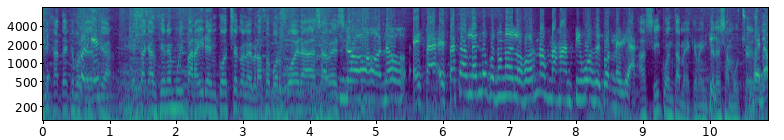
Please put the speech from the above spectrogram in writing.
fíjate que porque Porque- decía, esta canción es muy para ir en coche con el brazo por fuera, ¿sabes? No, no, está- estás hablando con uno de los hornos más antiguos de Cornellá. Ah, sí, cuéntame, que me interesa mucho esto. Bueno,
